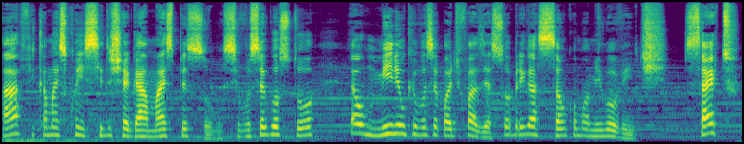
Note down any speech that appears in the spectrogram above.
a ficar mais conhecido e chegar a mais pessoas. Se você gostou, é o mínimo que você pode fazer, é sua obrigação como amigo ouvinte. Certo?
